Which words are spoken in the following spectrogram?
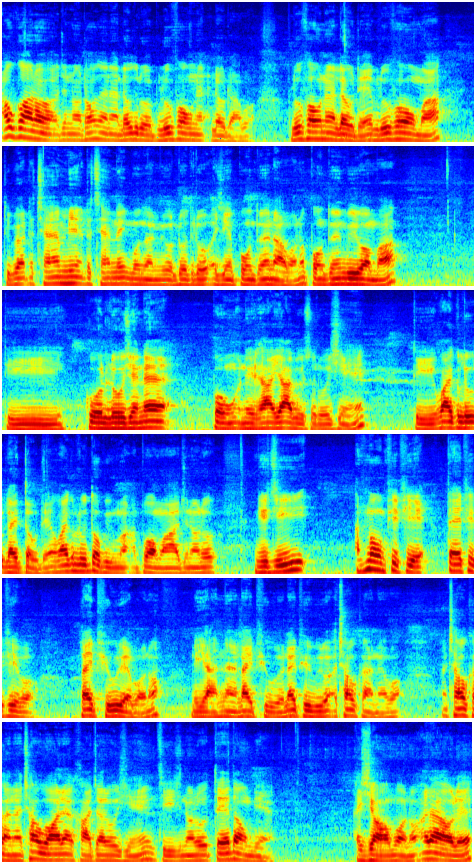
အောက်ကတော့ကျွန်တော်ထုံးစံနဲ့လုပ်သလို blue phone နဲ့လုပ်တာပေါ့ blue phone နဲ့လုပ်တယ် blue phone မှာဒီဘက်တစ်ချမ်းမြင့်တစ်ချမ်းနှိမ့်ပုံစံမျိုးလိုသလိုအရင်ပုံသွင်းတာပေါ့နော်ပုံသွင်းပြီးတော့မှဒီကိုလိုချင်တဲ့ပုံအနေထားရပြီဆိုလို့ရှိရင်ဒီ white glue လိုက်တုပ်တယ် white glue တုပ်ပြီးမှအပေါ်မှာကျွန်တော်တို့မြေကြီးအမှုန့်ဖြစ်ဖြစ်တဲဖြစ်ဖြစ်ပေါ့လိုက်ဖြူးတယ်ပေါ့နော်နေရာနှံလိုက်ဖြူးတယ်လိုက်ဖြူးပြီးတော့အချောက်ခံတယ်ပေါ့အချောက်ခံတယ်6ဝါတဲ့အခါကျလို့ရှိရင်ဒီကျွန်တော်တို့တဲတောင်ပြန်အယောင်ပေါ့နော်အဲ့ဒါကိုလည်း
